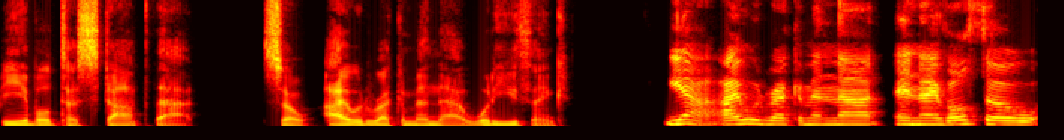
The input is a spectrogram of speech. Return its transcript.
be able to stop that. So I would recommend that. What do you think? Yeah, I would recommend that. And I've also,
